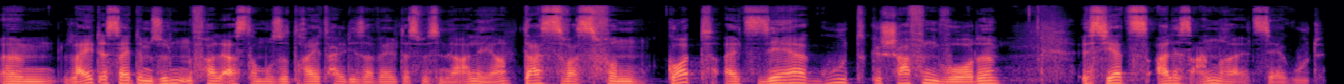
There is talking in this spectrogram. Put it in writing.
Ähm, Leid ist seit dem Sündenfall 1. Mose 3 Teil dieser Welt, das wissen wir alle, ja. Das, was von Gott als sehr gut geschaffen wurde, ist jetzt alles andere als sehr gut.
